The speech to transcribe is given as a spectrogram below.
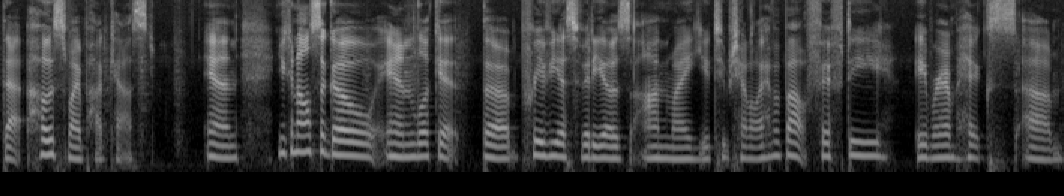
that hosts my podcast. And you can also go and look at the previous videos on my YouTube channel. I have about 50 Abraham Hicks um,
